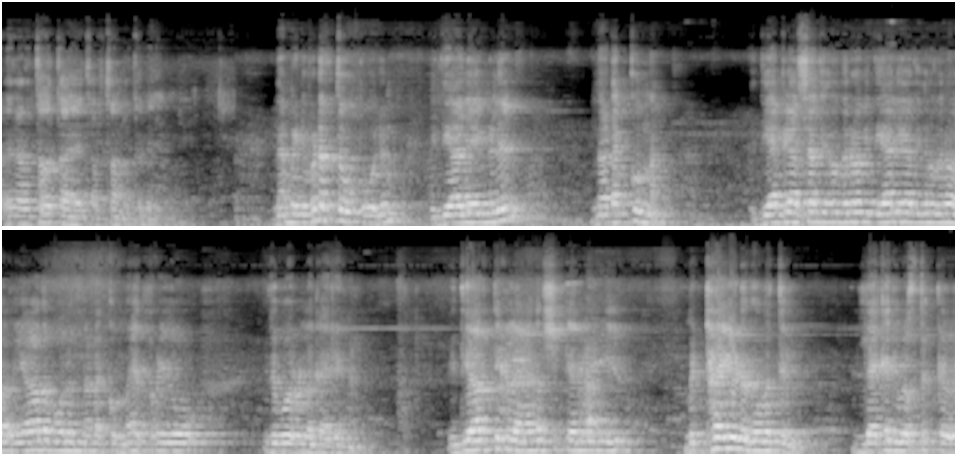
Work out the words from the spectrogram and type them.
വളരെ അർത്ഥവത്തായ ചർച്ച നടത്തുകയാണ്. നമ്മൾ ഇവിടത്തെ പോലും വിദ്യാലയങ്ങളിൽ നടക്കുന്ന വിദ്യാഭ്യാസ അധികൃതരോ വിദ്യാലയ അധികൃതരോ അറിയാതെ പോലും നടക്കുന്ന എത്രയോ ഇതുപോലുള്ള കാര്യങ്ങൾ. വിദ്യാർത്ഥികളെ ആകർഷിക്കാൻ വേണ്ടി മിഠായിയുടെ രൂപത്തിൽ ലഹരി വസ്തുക്കൾ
